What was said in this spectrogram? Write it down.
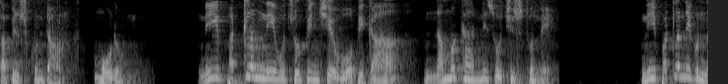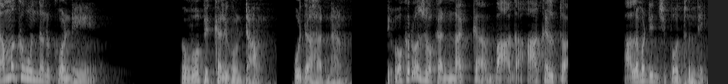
తప్పించుకుంటాం. మూడు నీ పట్ల నీవు చూపించే ఓపిక నమ్మకాన్ని సూచిస్తుంది. నీ పట్ల నీకు నమ్మకం ఉందనుకోండి ఓపిక కలిగి ఉంటాం ఉదాహరణ ఒకరోజు ఒక నక్క బాగా ఆకలితో అలమటించిపోతుంది.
